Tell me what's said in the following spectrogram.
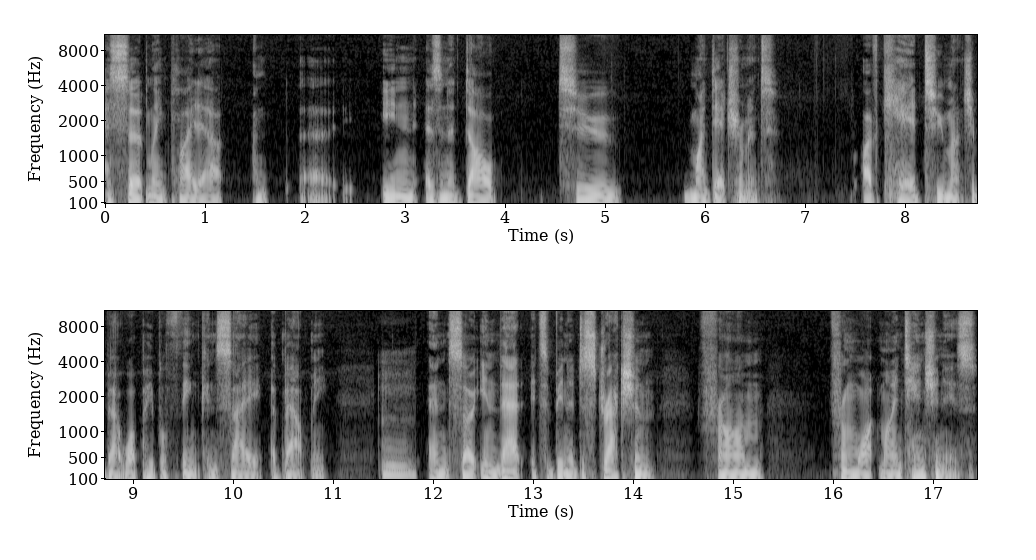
Has certainly played out um, uh, in as an adult to my detriment. I've cared too much about what people think and say about me. And so in that it's been a distraction from from what my intention is.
